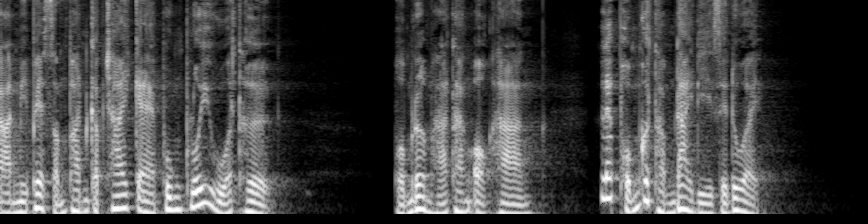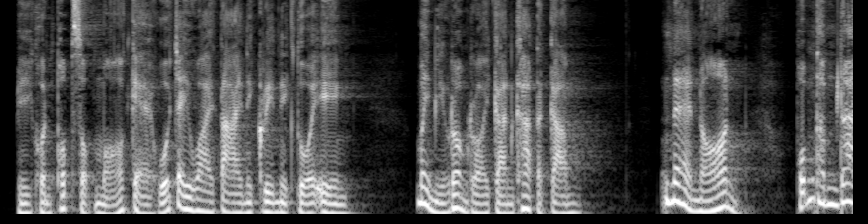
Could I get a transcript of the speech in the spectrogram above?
การมีเพศสัมพันธ์กับชายแก่พุงพลุยหัวเถิก ผมเริ่มหาทางออกห่าง และผมก็ทำได้ดีเสียด้วย มีคนพบศพหมอแก่หัวใจวายตายในคลินิกตัวเอง ไม่มีร่องรอยการฆาตกรรม แน่นอน ผมทำได้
